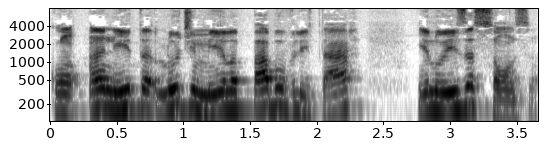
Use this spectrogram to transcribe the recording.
com Anitta, Ludmilla, Pablo Vittar e Luísa Sonza.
